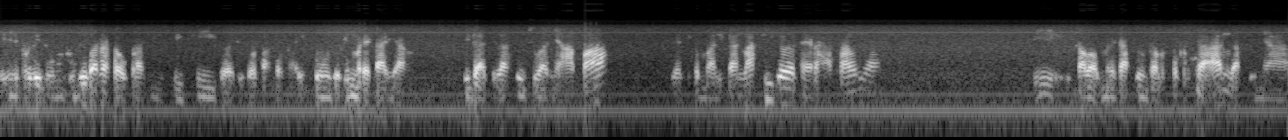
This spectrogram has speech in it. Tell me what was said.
jadi seperti dulu dulu kan ada operasi justisi di kota-kota itu. Jadi mereka yang tidak jelas tujuannya apa, ya dikembalikan lagi ke daerah asalnya. Jadi kalau mereka belum dapat pekerjaan, nggak punya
